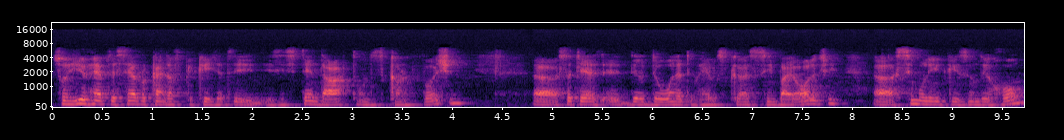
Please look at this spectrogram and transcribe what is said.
So here you have the several kind of applications that is standard on this current version uh, such as uh, the, the one that we have discussed SimBiology uh, Simulink is on the home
